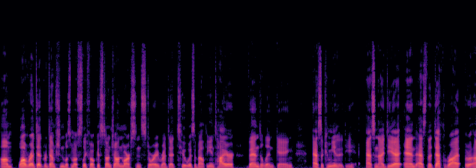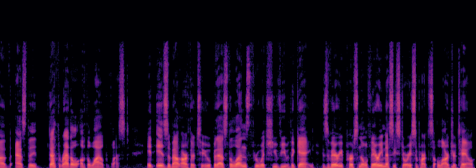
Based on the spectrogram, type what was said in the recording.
um, while Red Dead Redemption was mostly focused on John Marston's story, Red Dead 2 is about the entire Van der Linde gang as a community, as an idea, and as the death ri- uh, as the death rattle of the Wild West. It is about Arthur too, but as the lens through which you view the gang. His very personal, very messy story supports a larger tale.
